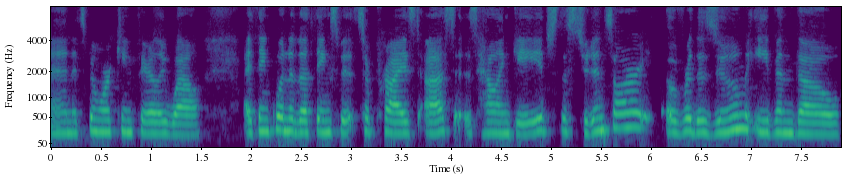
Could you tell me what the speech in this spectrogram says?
And it's been working fairly well. I think one of the things that surprised us is how engaged the students are over the Zoom, even though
